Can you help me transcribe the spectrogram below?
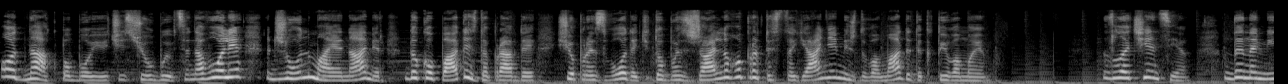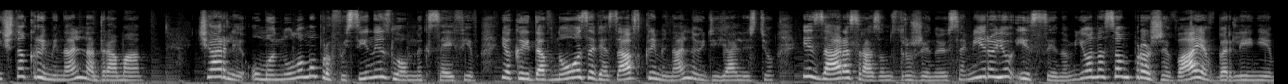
Однак, побоюючись, що убивця на волі, Джун має намір докопатись до правди, що призводить до безжального протистояння між двома детективами. Злочинці динамічна кримінальна драма. Чарлі у минулому професійний зломник сейфів, який давно зав'язав з кримінальною діяльністю, і зараз разом з дружиною Самірою і сином Йонасом проживає в Берліні.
